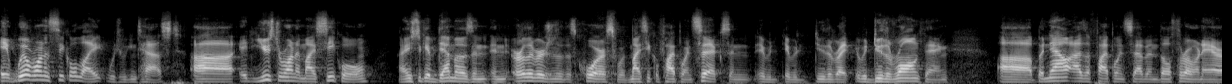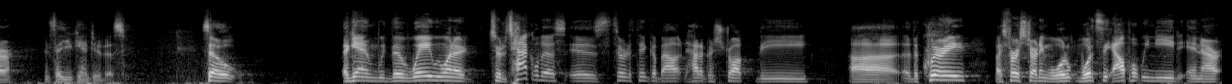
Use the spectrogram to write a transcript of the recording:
it will run in SQLite, which we can test. Uh, it used to run in MySQL, I used to give demos in, in early versions of this course with MySQL 5.6, and it would, it would do the right, it would do the wrong thing. Uh, but now, as of 5.7, they'll throw an error and say you can't do this. So, again, the way we want to sort of tackle this is sort of think about how to construct the uh, the query by first starting what, what's the output we need in our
